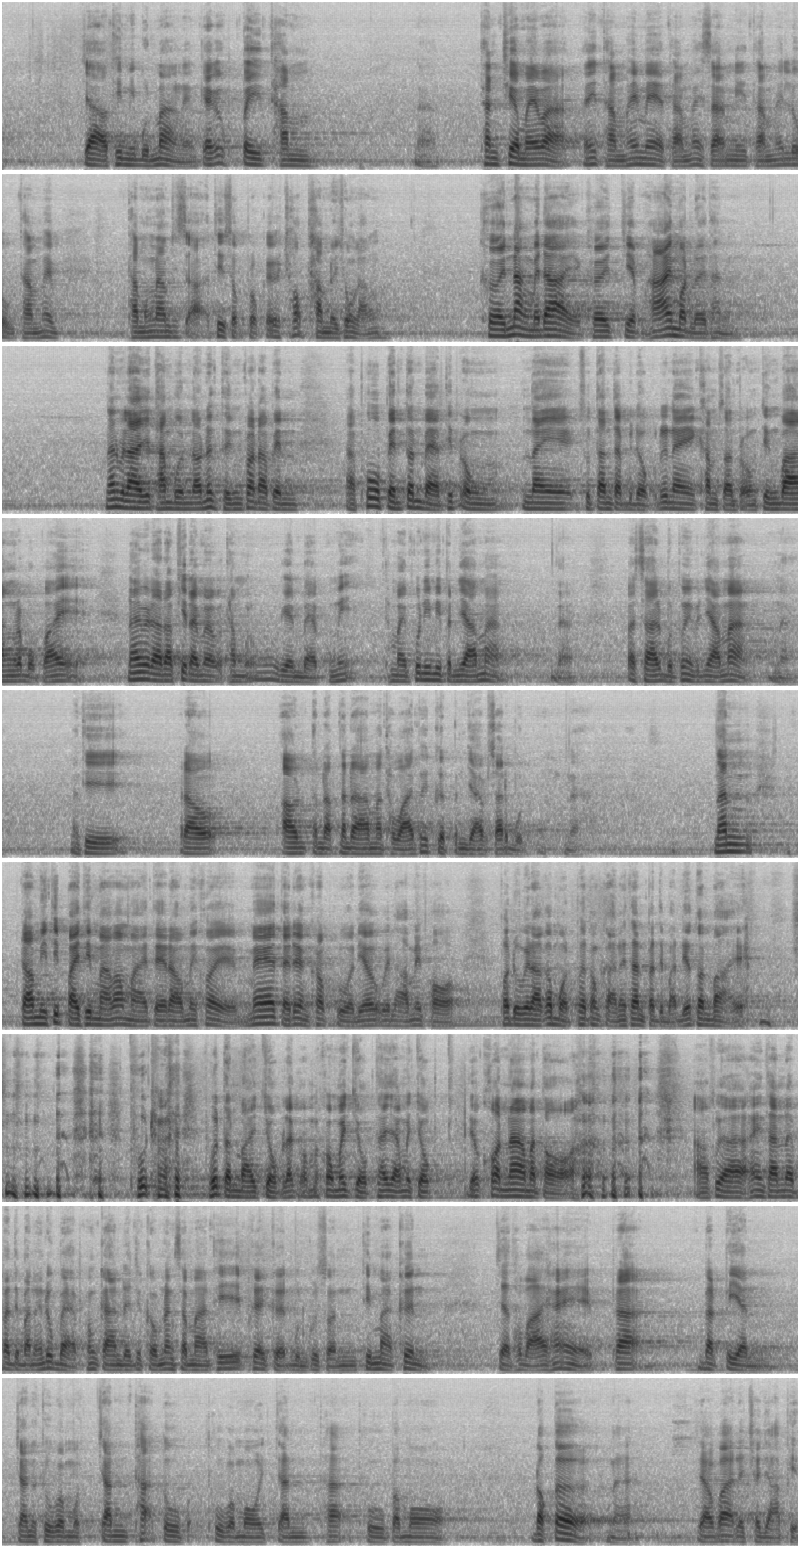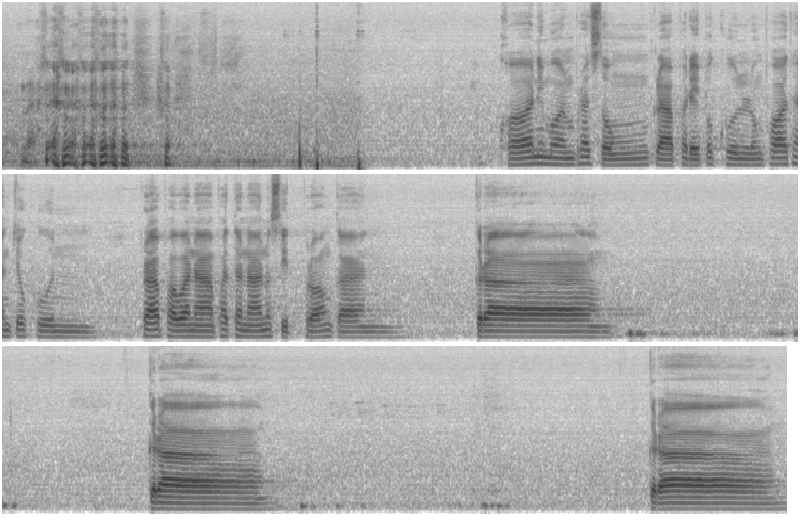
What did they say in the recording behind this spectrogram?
เจ้าที่มีบุญมากเนี่ยแกก็ไปทำนะ ท่านเชื่อไหมว่าท่านนี้ทำให้แม่ทำให้สามีทำให้ลูกทำให้ทำห้องน้ำที่สะที่สกปรกก็ชอบทำเลยช่วงหลัง เคยนั่งไม่ได้ เคยเจ็บหายหมดเลยท่านนั้นเวลาจะทำบุญเรานึกถึง เพราะเราเป็นผู้เป็นต้นแบบที่พระองค์ในสุตตันตปิฎกหรือในคำสอนพระองค์จึงวางระบบไว้นั้นเวลาเราคิดอะไรมาเราทำเรียนแบบตรงนี้ทำไมผู้นี้มีปัญญามากนะภาษาบุตรผู้มีปัญญามากนะบางทีเรา เอาตำรับตำรามาถวายเพื่อเกิดปัญญาภาษาบุตรนะนั้นเรามีที่ไปที่มามากมาย แต่เราไม่ค่อย แม้แต่เรื่องครอบครัวเดี๋ยวเวลาไม่พอพอดูเวลาก็หมดเพื่อต้องการให้ท่านปฏิบัติเดี๋ยวตอนบ่าย พูดพูดตอนบ่ายจบแล้วก็คงไม่จบ ถ้ายังไม่จบ เดี๋ยวข้อหน้ามาต่อเอาเพื่อให้ท่านได้ปฏิบัติในรูปแบบของการเดินจงกรมนั่งสมาธิเพื่อเกิดบุญกุศลที่มากขึ้น จะถวายให้พระบัดเปลี่ยน จันทูปโมจันทตูทูปโม จันทะทูปโมด็อกเตอร์นะจะว่าได้ชยาผิดนะขอนิมนต์พระสงฆ์กราบพระเดชพระคุณหลวงพ่อท่านเจ้าคุณ พระภาวนาพัฒนานุสิทธิ์พร้อมกันกราบกราบ กราบ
